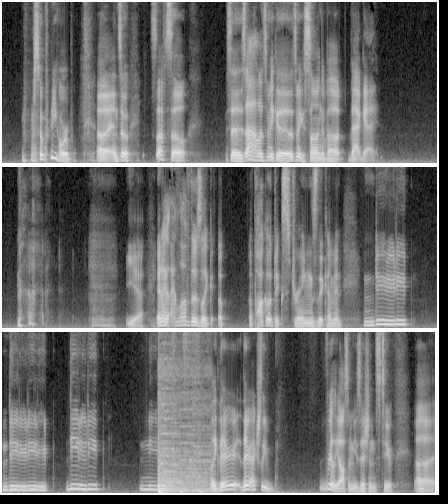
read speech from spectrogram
so pretty horrible. Uh, and so Soft Cell says, "Ah, let's make a let's make a song about that guy." yeah, and I, I love those like ap- apocalyptic strings that come in. Like they're they're actually really awesome musicians too. Uh,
